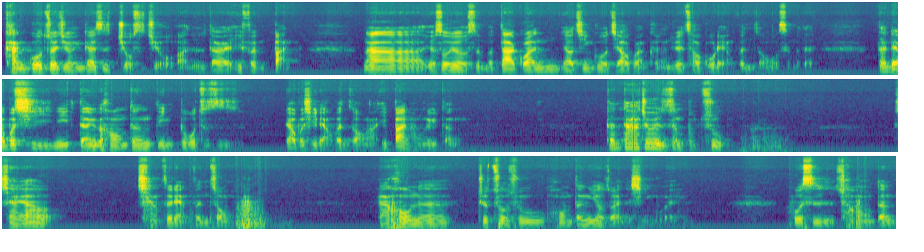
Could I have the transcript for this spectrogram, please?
看过最久应该是九十九吧，就是大概一分半。那有时候有什么大关要经过交管，可能就会超过两分钟或什么的。但了不起，你等一个红灯，顶多就是了不起两分钟啊，一般红绿灯。但大家就会忍不住想要抢这两分钟，然后呢？就做出红灯右转的行为，或是闯红灯，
